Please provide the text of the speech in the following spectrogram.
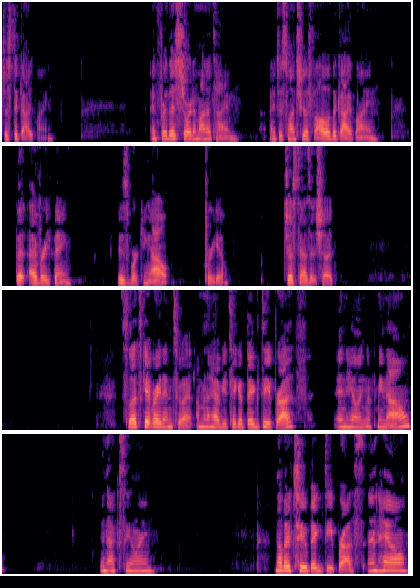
just a guideline. And for this short amount of time, I just want you to follow the guideline that everything is working out for you, just as it should. So let's get right into it. I'm going to have you take a big deep breath, inhaling with me now, and exhaling. Another two big deep breaths. Inhale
